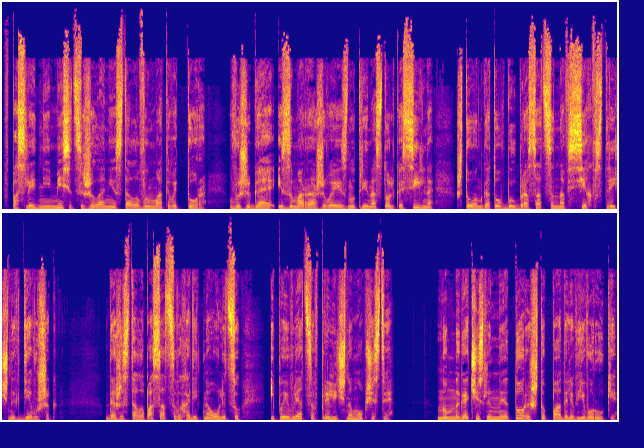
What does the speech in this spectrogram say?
В последние месяцы желание стало выматывать Тора, выжигая и замораживая изнутри настолько сильно, что он готов был бросаться на всех встречных девушек. Даже стал опасаться выходить на улицу и появляться в приличном обществе. Но многочисленные Торы, что падали в его руки,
